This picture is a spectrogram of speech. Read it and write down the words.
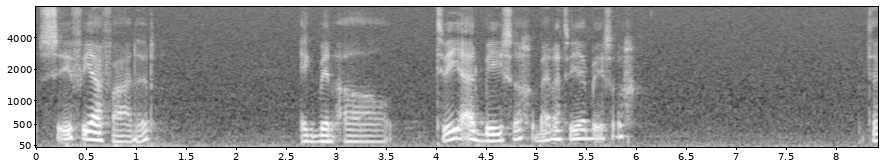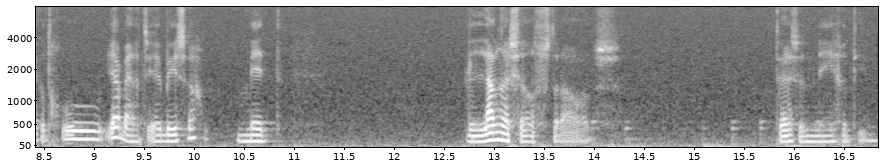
zeven jaar vader. Ik ben al twee jaar bezig, bijna twee jaar bezig. Zeg het goed? Ja, bijna twee jaar bezig. Met langer zelfs trouwens. 2019.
